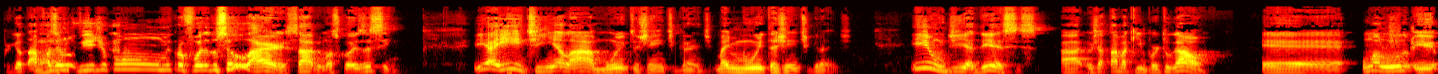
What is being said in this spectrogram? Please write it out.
Porque eu tava é. fazendo vídeo com o microfone do celular, sabe? Umas coisas assim. E aí tinha lá muita gente grande, mas muita gente grande. E um dia desses, eu já estava aqui em Portugal, é, um aluno, e,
